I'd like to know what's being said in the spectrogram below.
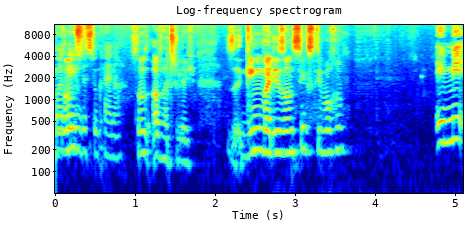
denen sonst, bist du keiner. sonst, oh, natürlich. Ging bei dir sonst nichts die Woche? Ich, mi-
